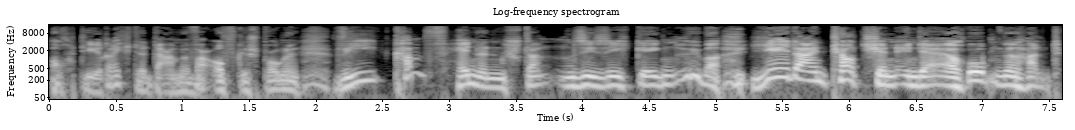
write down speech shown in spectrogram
Auch die rechte Dame war aufgesprungen. Wie Kampfhennen standen sie sich gegenüber, jeder ein Törtchen in der erhobenen Hand.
